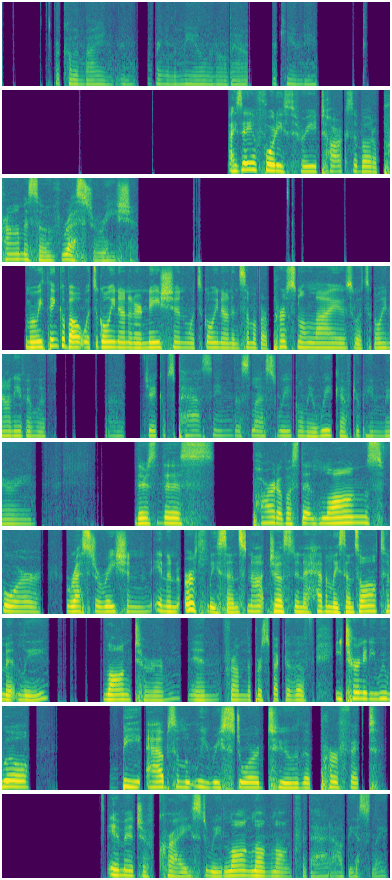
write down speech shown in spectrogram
for coming by and, and bringing the meal and all that, the candy. Isaiah 43 talks about a promise of restoration. When we think about what's going on in our nation, what's going on in some of our personal lives, what's going on even with Jacob's passing this last week, only a week after being married. There's this part of us that longs for restoration in an earthly sense, not just in a heavenly sense, ultimately, long term, and from the perspective of eternity, we will be absolutely restored to the perfect image of Christ. We long, long, long for that, obviously.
